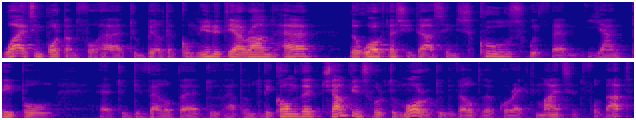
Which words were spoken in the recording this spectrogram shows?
why it's important for her to build a community around her, the work that she does in schools with um, young people uh, to develop, uh, to help them to become the champions for tomorrow, to develop the correct mindset for that.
